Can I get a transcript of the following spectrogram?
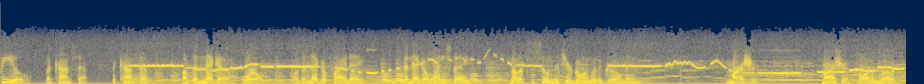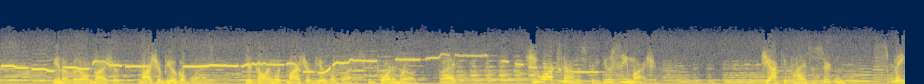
feel the concept? The concept of the nega world, or the nega Friday, the nega Wednesday. Now let's assume that you're going with a girl named Marcia. Marcia, Fordham Road. You know good old Marcia. Marcia Bugle Blast. You're going with Marcia Bugle Blast from Fordham Road, right? She walks down the street. You see Marcia. She occupies a certain space,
